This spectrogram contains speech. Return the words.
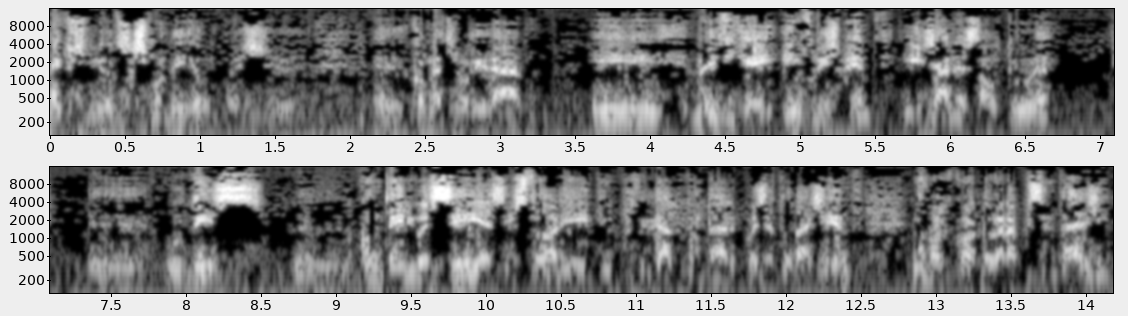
é que os miúdos respondiam, pois, com naturalidade. E verifiquei, infelizmente, e já nessa altura o disse, contei-lhe assim, essa história e tive possibilidade de contar depois a toda a gente, não me recordo agora a porcentagem,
